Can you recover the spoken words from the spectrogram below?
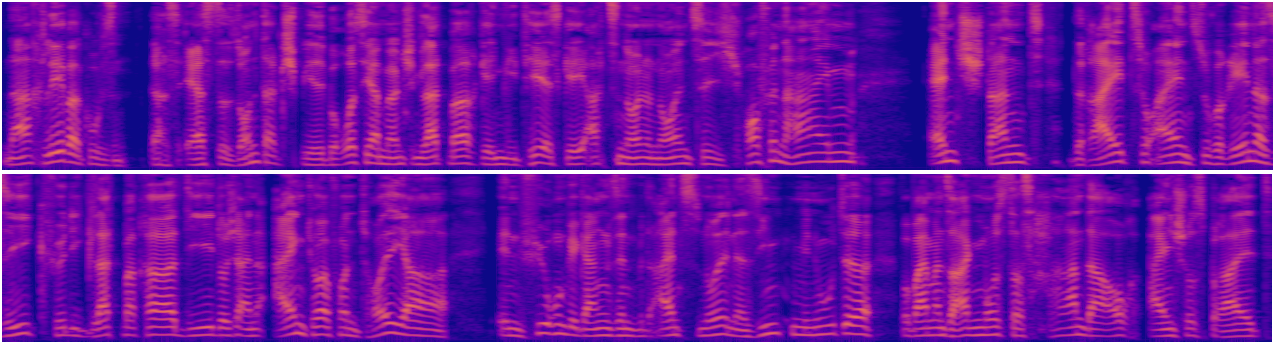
nach Leverkusen. Das erste Sonntagsspiel Borussia Mönchengladbach gegen die TSG 1899 Hoffenheim. Endstand 3 zu 1. Souveräner Sieg für die Gladbacher, die durch ein Eigentor von Tolja in Führung gegangen sind mit 1 zu 0 in der siebten Minute, wobei man sagen muss, dass Hahn da auch einschussbreit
